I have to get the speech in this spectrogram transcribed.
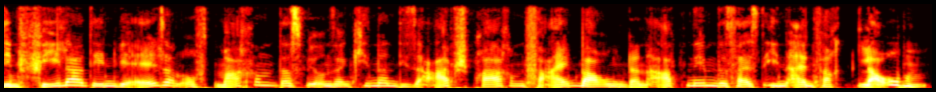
den Fehler, den wir Eltern oft machen, dass wir unseren Kindern diese Absprachen, Vereinbarungen dann abnehmen, das heißt, ihnen einfach glauben,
